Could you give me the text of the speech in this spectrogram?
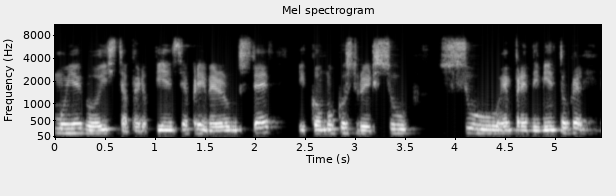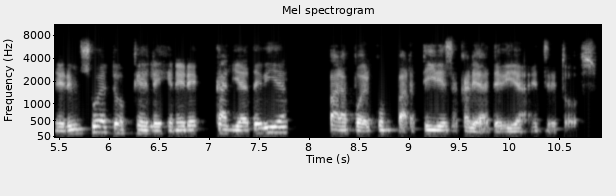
muy egoísta, pero piense primero en usted y cómo construir su, su emprendimiento que le genere un sueldo, que le genere calidad de vida para poder compartir esa calidad de vida entre todos.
